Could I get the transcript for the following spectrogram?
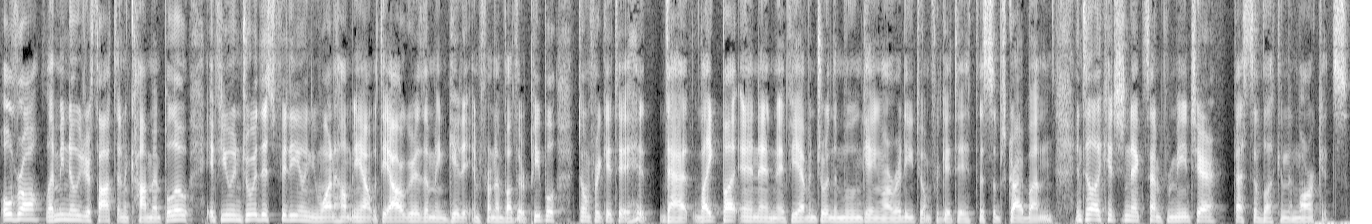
Overall, let me know your thoughts in a comment below. If you enjoyed this video and you want to help me out with the algorithm and get it in front of other people, don't forget to hit that like button. And if you haven't joined the Moon Gang already, don't forget to hit the subscribe button. Until I catch you next time from me, and Chair, best of luck in the markets.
